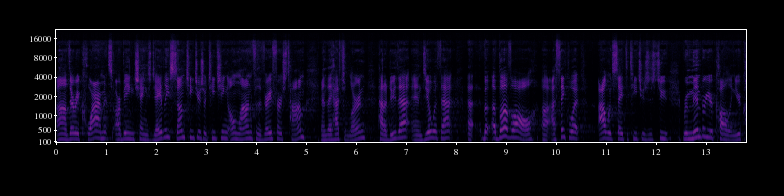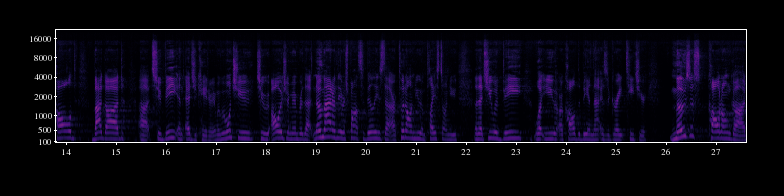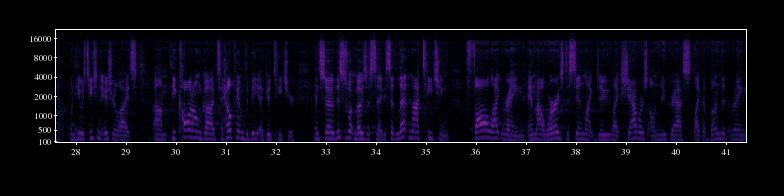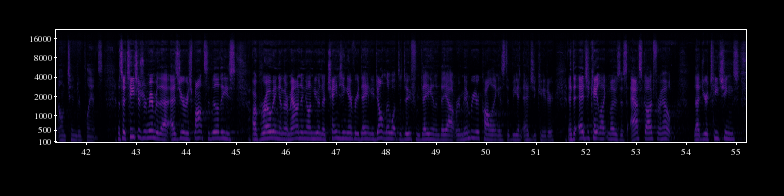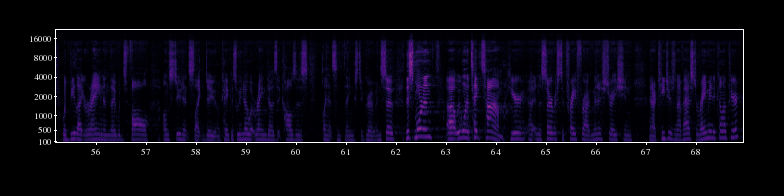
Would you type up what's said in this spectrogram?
Uh, their requirements are being changed daily. Some teachers are teaching online for the very first time, and they have to learn how to do that and deal with that. Uh, but above all, uh, I think what I would say to teachers is to remember your calling. You're called by God uh, to be an educator. And we want you to always remember that no matter the responsibilities that are put on you and placed on you, that you would be what you are called to be, and that is a great teacher. Moses called on God when he was teaching the Israelites. Um, he called on God to help him to be a good teacher. And so this is what Moses said He said, Let my teaching fall like rain, and my words descend like dew, like showers on new grass, like abundant rain on tender plants. And so, teachers, remember that as your responsibilities are growing and they're mounting on you and they're changing every day, and you don't know what to do from day in and day out, remember your calling is to be an educator and to educate like Moses. Ask God for help that your teachings would be like rain and they would fall on students like dew, okay? Because we know what rain does, it causes plants and things to grow. And so this morning, uh, we want to take time here uh, in the service to pray for our administration and our teachers. And I've asked Ramey to come up here.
